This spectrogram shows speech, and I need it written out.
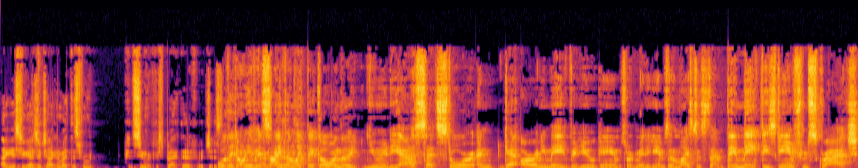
I guess you guys are talking about this from a consumer perspective, which is Well, they don't even. It's not good. even like they go on the Unity asset store and get already made video games or mini games and license them. They make these games from scratch.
